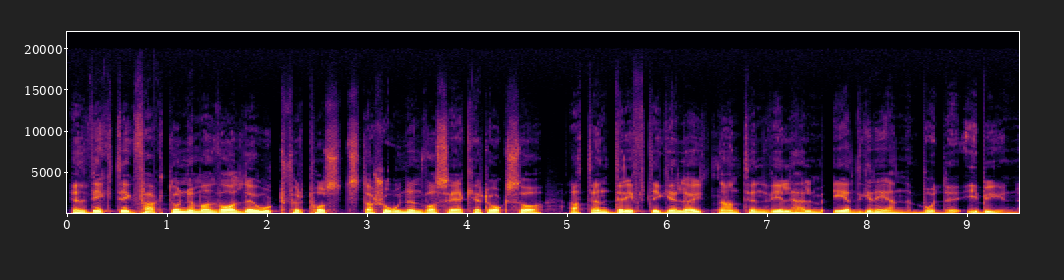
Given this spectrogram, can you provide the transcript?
En viktig faktor när man valde ort för poststationen var säkert också att den driftige löjtnanten Wilhelm Edgren bodde i byn.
